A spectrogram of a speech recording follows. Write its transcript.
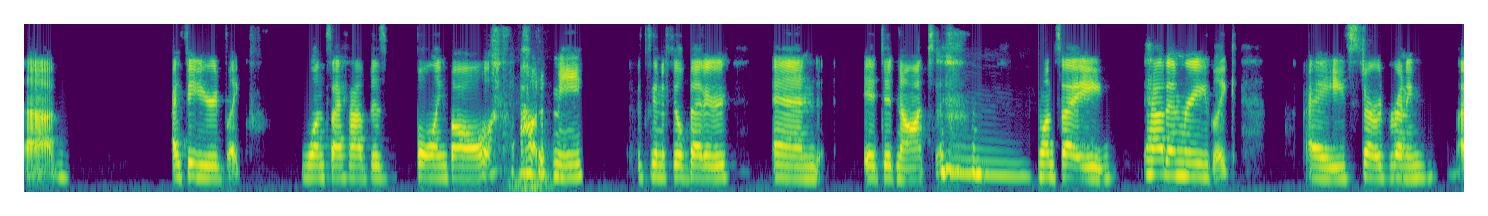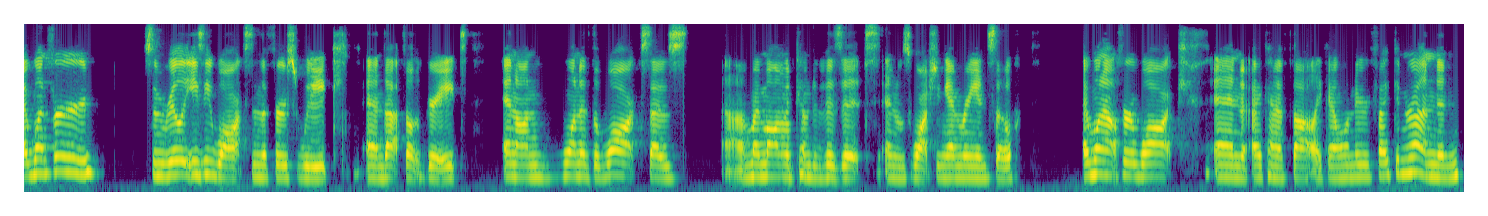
uh, I figured like once I have this bowling ball out of me, it's going to feel better. And it did not. Mm. once I had Emery, like I started running. I went for some really easy walks in the first week, and that felt great. And on one of the walks, I was uh, my mom had come to visit and was watching Emery, and so I went out for a walk, and I kind of thought like, I wonder if I can run, and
